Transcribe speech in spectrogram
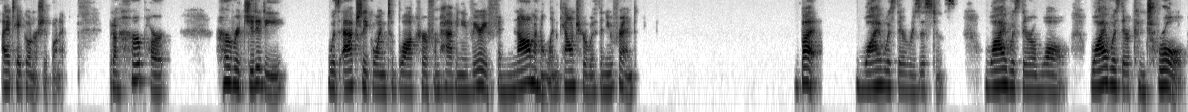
I take ownership on it. But on her part her rigidity was actually going to block her from having a very phenomenal encounter with a new friend but why was there resistance? Why was there a wall? Why was there control?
